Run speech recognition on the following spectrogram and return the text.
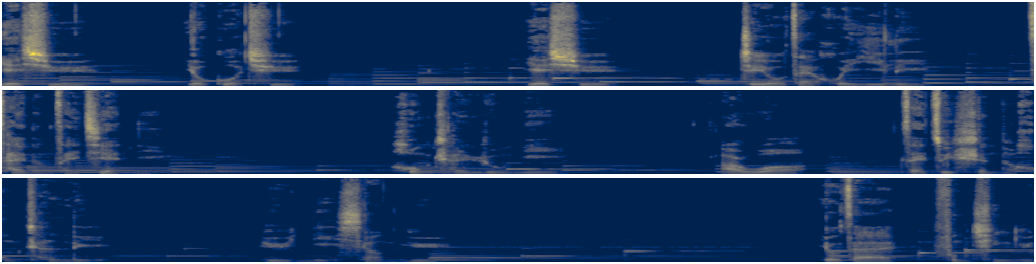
也许有过去，也许只有在回忆里才能再见你。红尘如你，而我在最深的红尘里与你相遇，又在风轻云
